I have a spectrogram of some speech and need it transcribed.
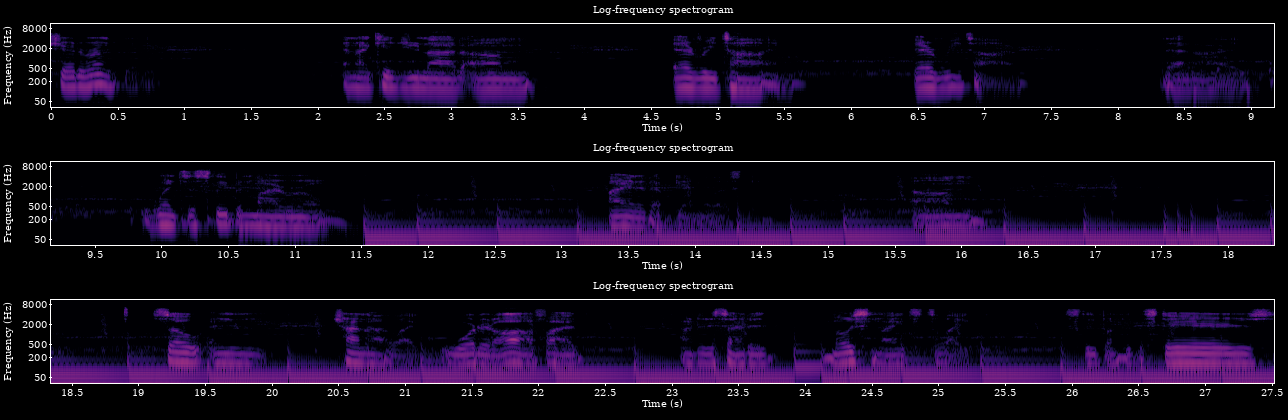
shared a room together. And I kid you not, um, every time, every time that I went to sleep in my room, I ended up getting molested. Um, so, in trying to like ward it off, I I decided most nights to like sleep under the stairs,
